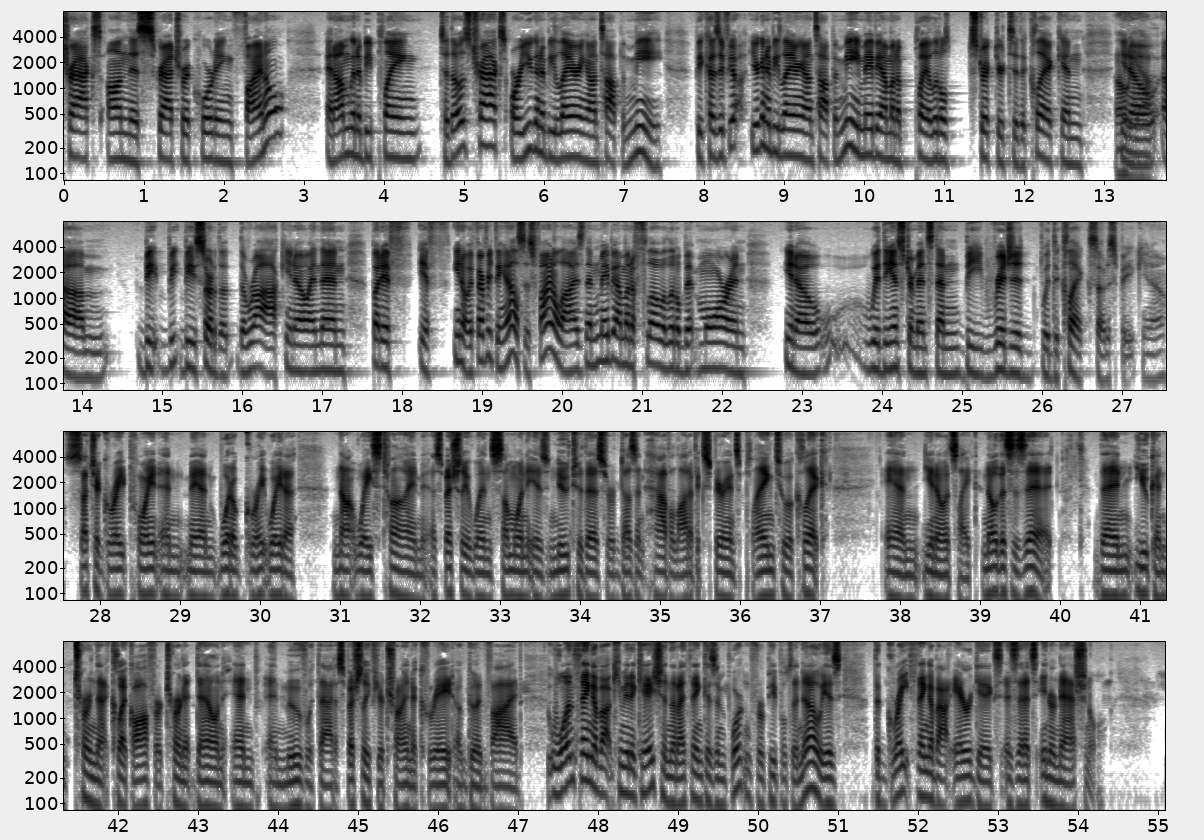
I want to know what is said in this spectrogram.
tracks on this scratch recording final and I'm going to be playing to those tracks or are you going to be layering on top of me? because if you're, you're going to be layering on top of me, maybe I'm going to play a little stricter to the click and oh, you know yeah. um, be, be, be sort of the the rock, you know. And then, but if if you know if everything else is finalized, then maybe I'm going to flow a little bit more and you know with the instruments then be rigid with the click, so to speak. You know, such a great point, and man, what a great way to not waste time, especially when someone is new to this or doesn't have a lot of experience playing to a click and you know it's like no this is it then you can turn that click off or turn it down and and move with that especially if you're trying to create a good vibe one thing about communication that i think is important for people to know is the great thing about air gigs is that it's international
